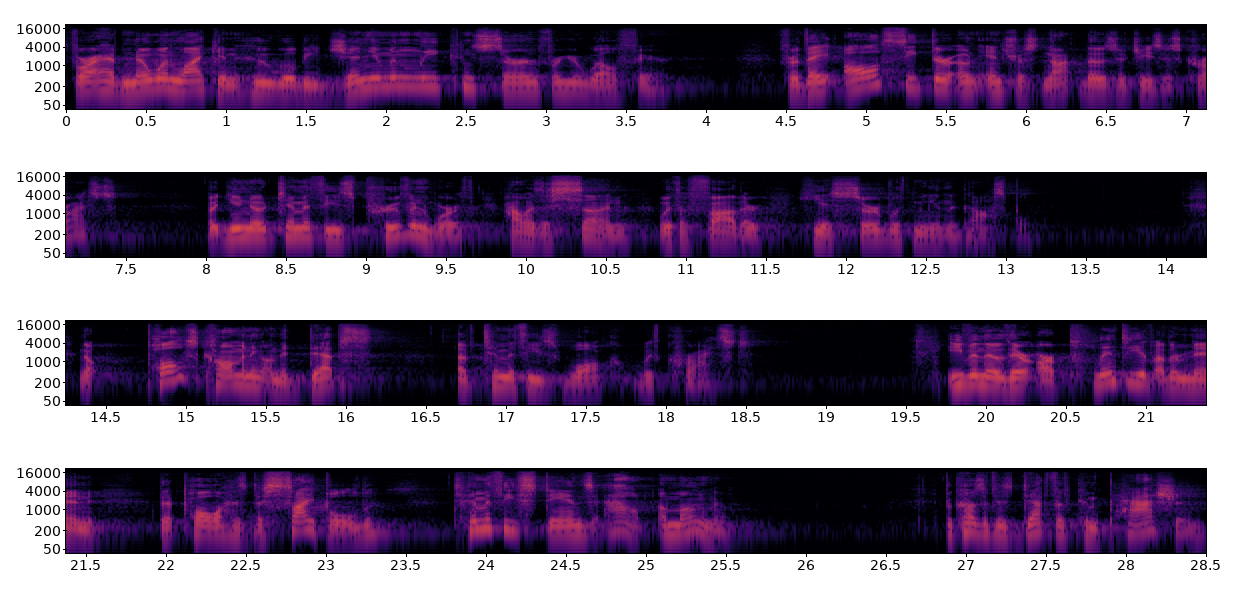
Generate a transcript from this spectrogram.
For I have no one like him who will be genuinely concerned for your welfare. For they all seek their own interests, not those of Jesus Christ. But you know Timothy's proven worth, how as a son with a father, he has served with me in the gospel. Now, Paul's commenting on the depths of Timothy's walk with Christ. Even though there are plenty of other men that Paul has discipled Timothy stands out among them because of his depth of compassion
